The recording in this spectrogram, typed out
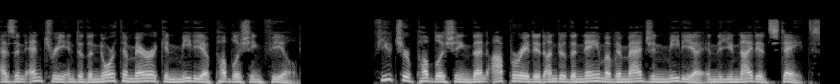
as an entry into the North American media publishing field. Future Publishing then operated under the name of Imagine Media in the United States.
